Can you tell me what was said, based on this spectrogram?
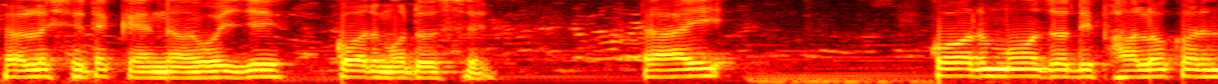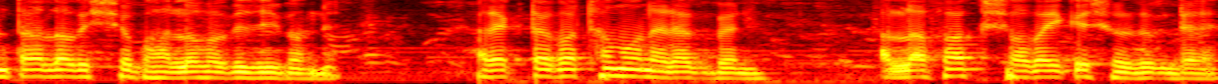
তাহলে সেটা কেন? ওই যে কর্ম কর্মদোষে তাই কর্ম যদি ভালো করেন, তাহলে অবশ্য ভালো হবে জীবনে। আর একটা কথা মনে রাখবেন, আল্লাহ পাক সবাইকে সুযোগ দেয়।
